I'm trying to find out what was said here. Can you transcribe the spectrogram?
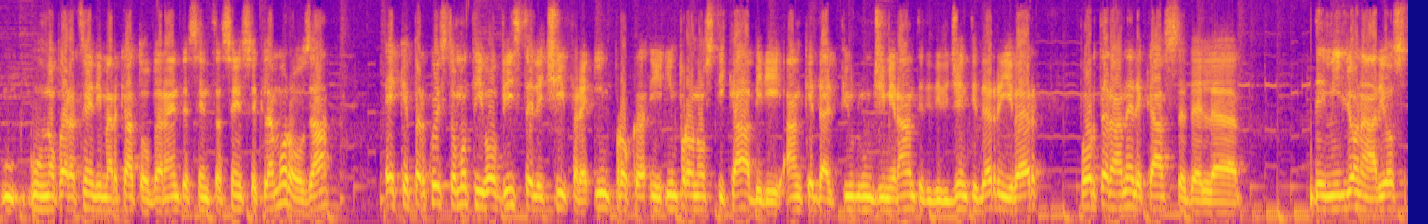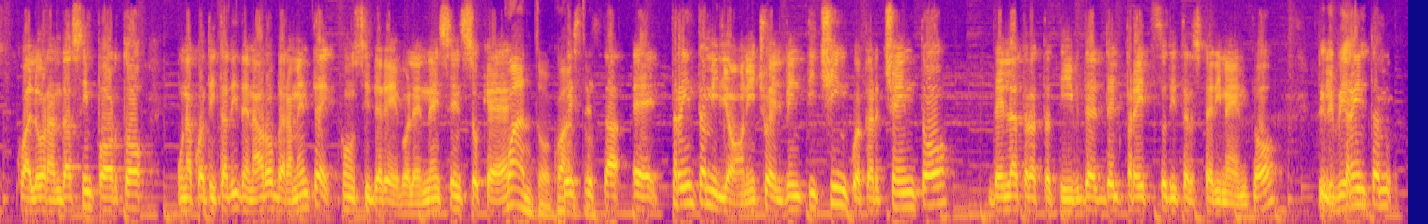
un- un'operazione di mercato veramente senza senso e clamorosa e che per questo motivo, viste le cifre impro- impronosticabili anche dal più lungimirante dei dirigenti del River, porterà nelle casse del, dei Milionarios, qualora andasse in porto, una quantità di denaro veramente considerevole, nel senso che Quanto? Quanto? questa è 30 milioni, cioè il 25% della trattativa, del, del prezzo di trasferimento. Di Il rivendita. 30 mi-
